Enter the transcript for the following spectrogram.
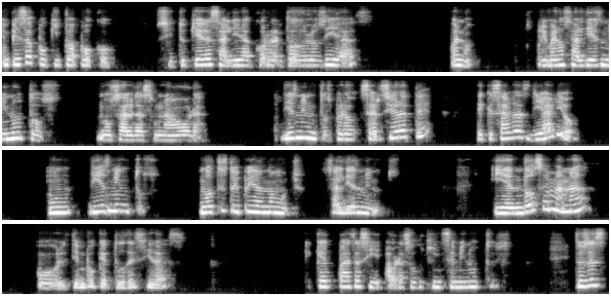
empieza poquito a poco. Si tú quieres salir a correr todos los días, bueno, primero sal 10 minutos, no salgas una hora. 10 minutos, pero cerciórate de que salgas diario, un 10 minutos. No te estoy pidiendo mucho, sal 10 minutos. Y en dos semanas, o el tiempo que tú decidas, ¿qué pasa si ahora son 15 minutos? Entonces,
